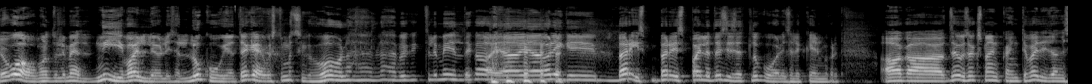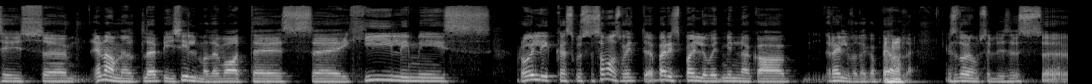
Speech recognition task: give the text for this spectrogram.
ja vau wow,, mul tuli meelde, et nii palju oli seal lugu ja tegevust, ma mõtlesin, oo läheb, läheb ja kõik tuli meelde ka ja, ja oligi päris, päris palju tõsiselt lugu oli seal ikka eelmine kord. aga Deus Ex Mankind Divided on siis äh, enamjaolt läbi silmade vaates äh, hiilimis rollikas, kus sa samas võid päris palju võid minna ka relvadega peale mm. -hmm. ja see toimub sellises äh,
